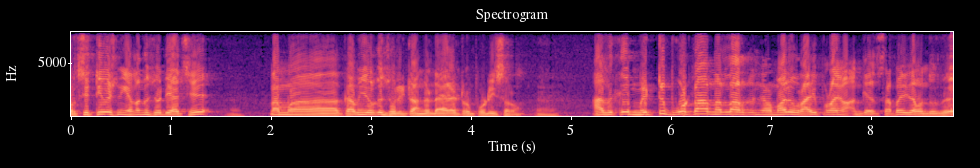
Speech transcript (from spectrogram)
ஒரு சுச்சுவேஷன் எனக்கும் சொல்லியாச்சு. நம்ம கவிஞருக்கும் சொல்லிட்டாங்க டைரக்டரும் ப்ரொடியூசரும் அதுக்கு மெட்டு போட்டால் நல்லா இருக்குங்கிற மாதிரி ஒரு அபிப்பிராயம் அங்கே சபையில் வந்தது.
